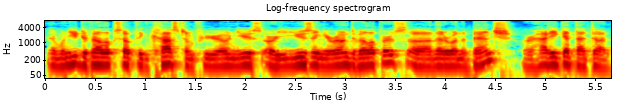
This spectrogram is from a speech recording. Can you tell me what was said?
And when you develop something custom for your own use, are you using your own developers uh, that are on the bench, or how do you get that done?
